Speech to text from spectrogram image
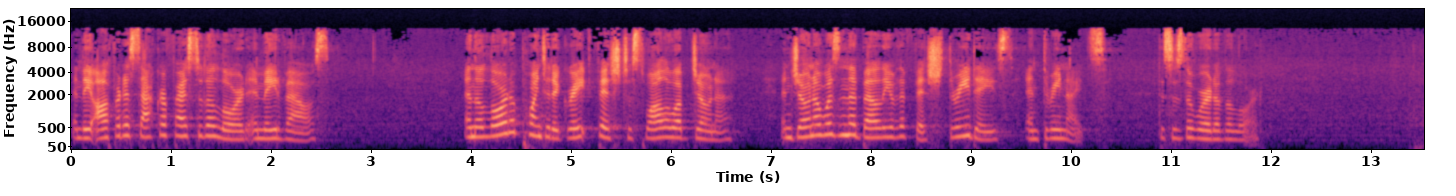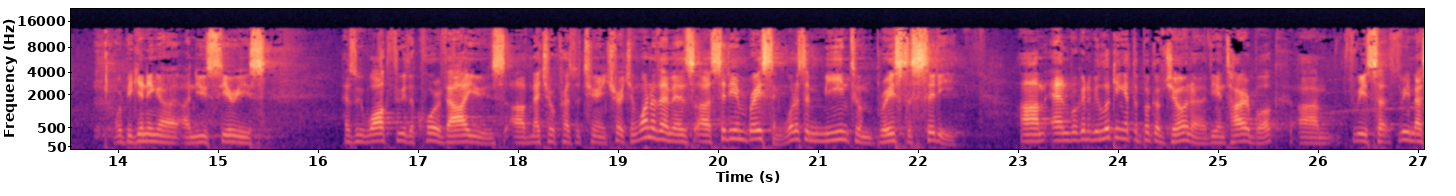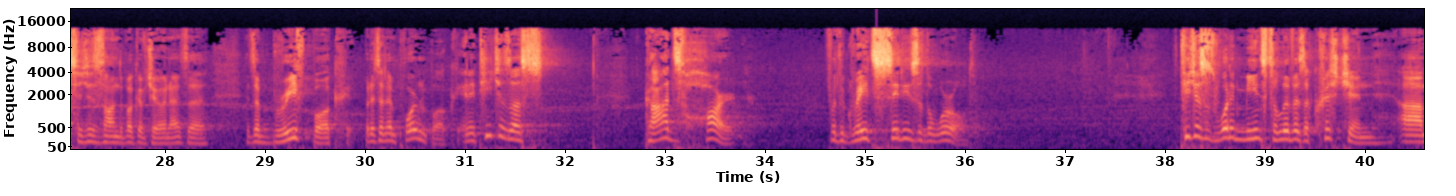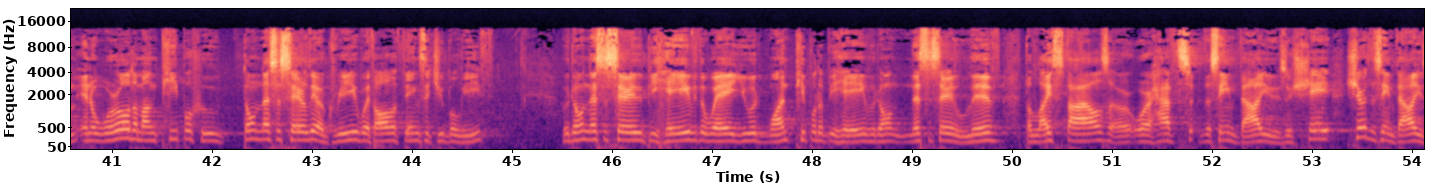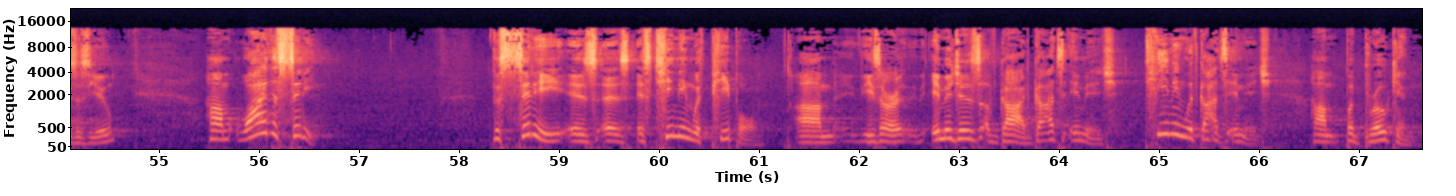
and they offered a sacrifice to the Lord and made vows. And the Lord appointed a great fish to swallow up Jonah, and Jonah was in the belly of the fish three days and three nights. This is the word of the Lord. We're beginning a, a new series as we walk through the core values of Metro Presbyterian Church. And one of them is uh, city embracing. What does it mean to embrace the city? Um, and we're going to be looking at the book of Jonah, the entire book. Um, three, three messages on the book of Jonah. It's a, it's a brief book, but it's an important book. And it teaches us God's heart for the great cities of the world. It teaches us what it means to live as a Christian um, in a world among people who don't necessarily agree with all the things that you believe who don't necessarily behave the way you would want people to behave, who don't necessarily live the lifestyles or, or have the same values or share, the same values as you. Um, why the city? The city is, is, is teeming with people. Um, these are images of God, God's image, teeming with God's image, um, but broken.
